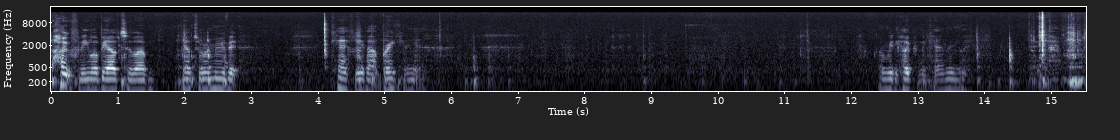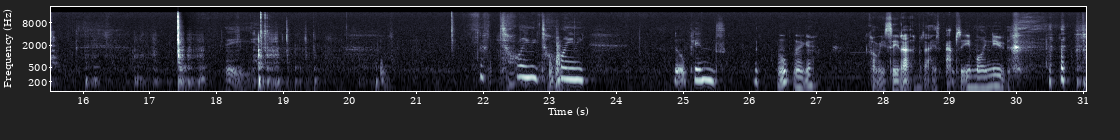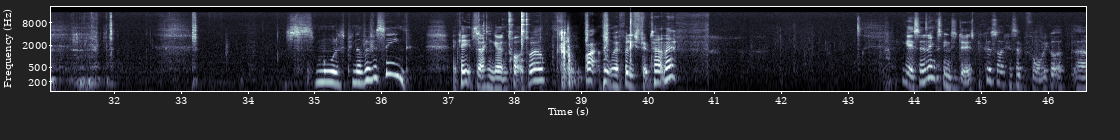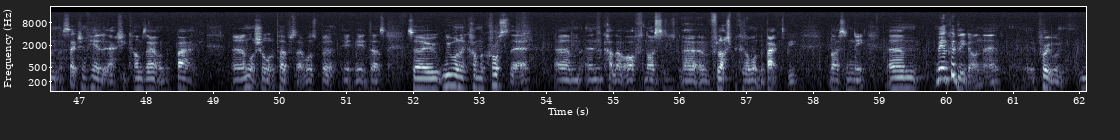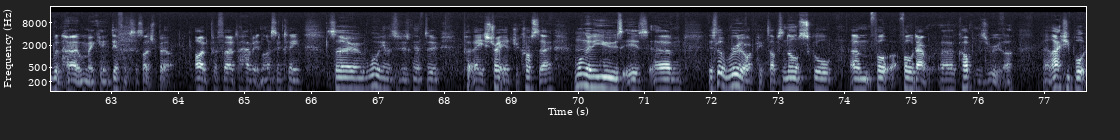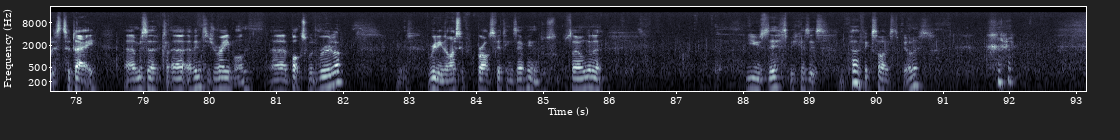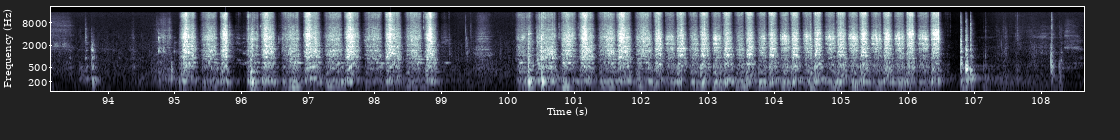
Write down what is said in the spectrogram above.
hopefully we'll be able to um, be able to remove it carefully without breaking it. I'm really hoping we can anyway. Hey. Tiny, tiny little pins. Oh, there you go. Can't really see that, but that is absolutely minute. Smallest pin I've ever seen. Okay, so I can go in the pot as well. Right, I think we're fully stripped out there. Okay, so the next thing to do is because, like I said before, we've got a, um, a section here that actually comes out on the back. Uh, I'm not sure what the purpose that was, but it, it does. So we want to come across there um, and cut that off nice and, uh, and, flush because I want the back to be nice and neat. Um, I mean, I could leave it on there. It probably wouldn't, wouldn't hurt, wouldn't make any difference as such, but I prefer to have it nice and clean. So what we're going to do is going to have to put a straight edge across there. And what I'm going to use is um, this little ruler I picked up. It's an old school um, fold, fold, out uh, carpenter's ruler. I actually bought this today. Um, it's a, uh, a vintage Rabone uh, boxwood ruler. It's really nice with brass fittings and everything. So I'm going to use this because it's the perfect size to be honest.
